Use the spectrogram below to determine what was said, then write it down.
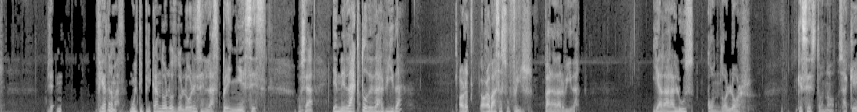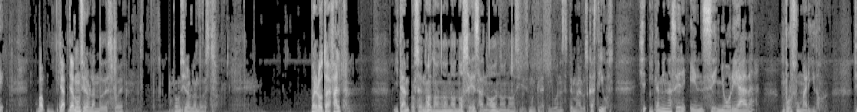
Fíjate nomás, multiplicando los dolores en las preñeces. O sea, en el acto de dar vida, ahora, ahora vas a sufrir para dar vida. Y a dar a luz con dolor. ¿Qué es esto, no? O sea, que... Ya, vamos a ir hablando de esto, ¿eh? Vamos a ir hablando de esto. Pero luego todavía falta. Y también, o sea, no, no, no, no, no cesa, no, no, no, si es muy creativo en este tema de los castigos. Y también a ser enseñoreada por su marido.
